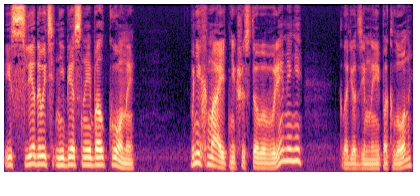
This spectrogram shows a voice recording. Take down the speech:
исследовать небесные балконы. В них маятник шестого времени кладет земные поклоны.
